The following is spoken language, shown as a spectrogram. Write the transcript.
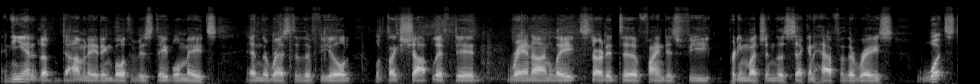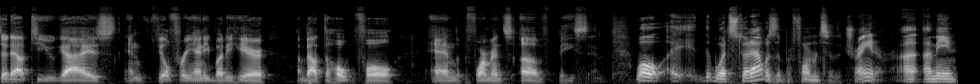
and he ended up dominating both of his stablemates and the rest of the field. Looked like shoplifted, ran on late, started to find his feet pretty much in the second half of the race. What stood out to you guys, and feel free anybody here, about the hopeful and the performance of Basin? Well, eh, what stood out was the performance of the trainer. I, I mean,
